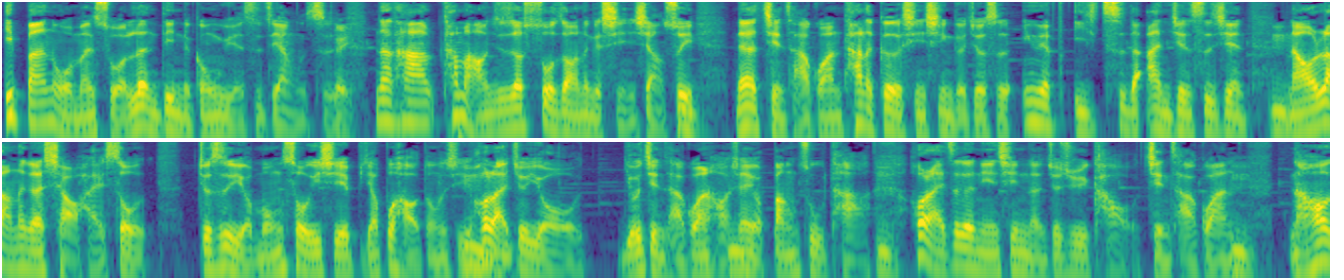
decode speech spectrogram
一般我们所认定的公务员是这样子，对，那他他们好像就是要塑造那个形象，所以那个检察官他的个性性格就是因为一次的案件事件，然后让那个小孩受就是有蒙受一些比较不好的东西，后来就有有检察官好像有帮助他，后来这个年轻人就去考检察官，然后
